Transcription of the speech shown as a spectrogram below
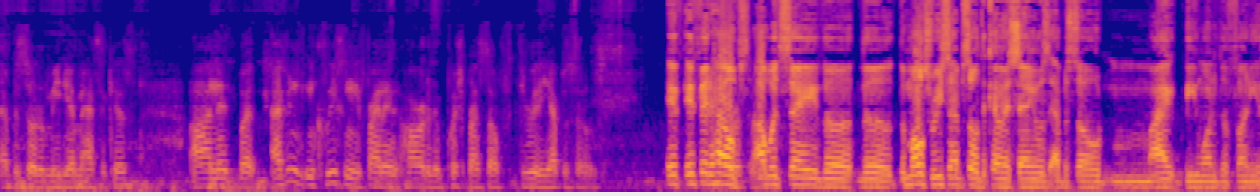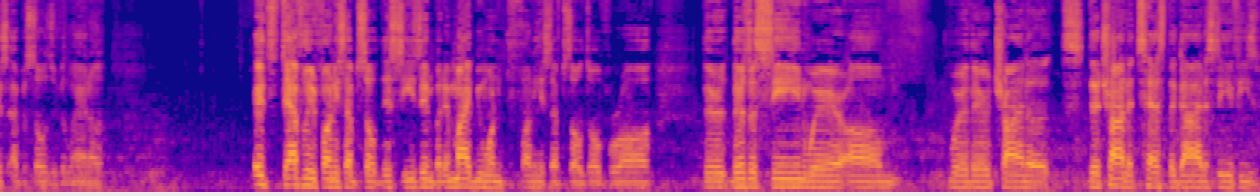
episode of Media Masochist on it, but I've been increasingly finding it harder to push myself through the episodes. If if it helps, I would say the the the most recent episode, the Kevin Samuels episode, might be one of the funniest episodes of Atlanta. It's definitely the funniest episode this season, but it might be one of the funniest episodes overall. There there's a scene where um where they're trying to they're trying to test the guy to see if he's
